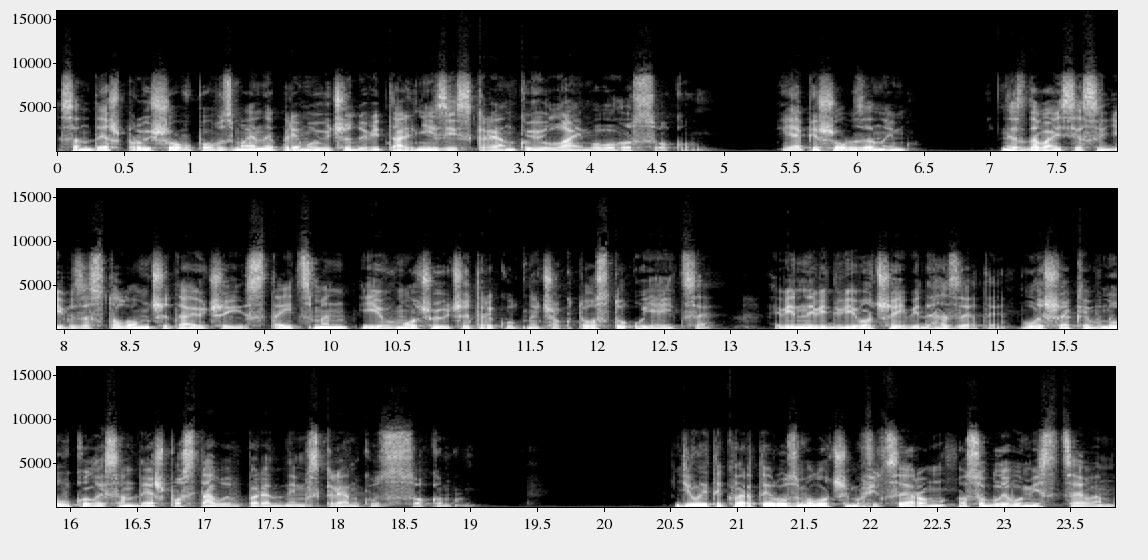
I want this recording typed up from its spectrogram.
Сандеш пройшов повз мене, прямуючи до вітальні зі склянкою лаймового соку. Я пішов за ним. Не здавайся, сидів за столом, читаючи стейтсмен і вмочуючи трикутничок тосту у яйце. Він не відвів очей від газети, лише кивнув, коли Сандеш поставив перед ним склянку з соком. Ділити квартиру з молодшим офіцером, особливо місцевим,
